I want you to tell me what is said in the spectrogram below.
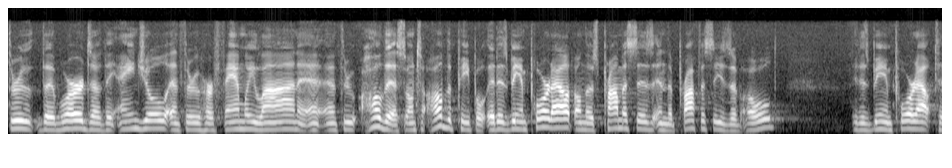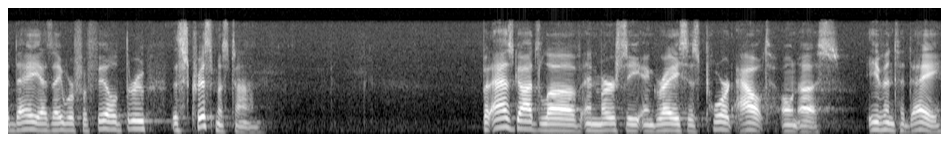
through the words of the angel and through her family line and, and, through all this onto all the people. It is being poured out on those promises in the prophecies of old. It is being poured out today as they were fulfilled through this Christmas time. But as God's love and mercy and grace is poured out on us, even today,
